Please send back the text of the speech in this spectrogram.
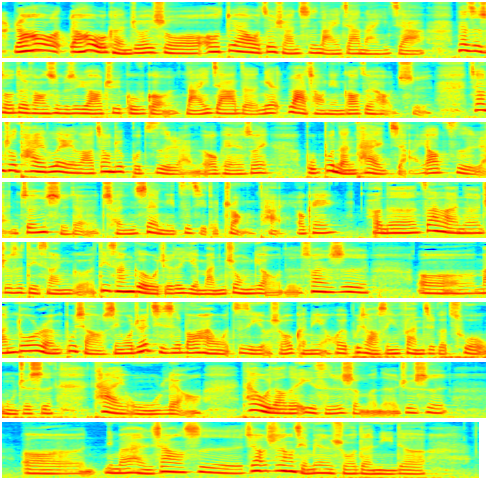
然后，然后我可能就会说，哦，对啊，我最喜欢吃哪一家哪一家。那这时候对方是不是又要去 Google 哪一家的年辣炒年糕最好吃？这样就太累了，这样就不自然了。OK，所以不不能太假，要自然真实的呈现你自己的状态。OK，好的，再来呢就是第三个，第三个我觉得也蛮重要的，算是。呃，蛮多人不小心，我觉得其实包含我自己，有时候可能也会不小心犯这个错误，就是太无聊。太无聊的意思是什么呢？就是呃，你们很像是，就像就像前面说的，你的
